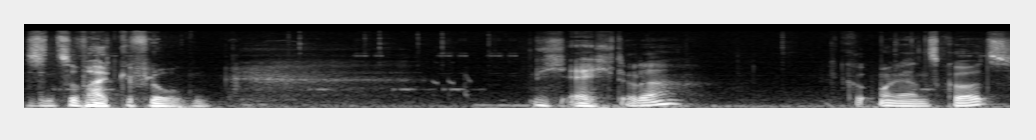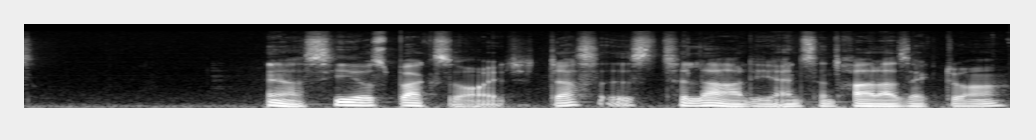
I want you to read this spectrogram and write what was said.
sind zu weit geflogen. Nicht echt, oder? Ich guck mal ganz kurz. Ja, Sios Buxoid. Das ist Teladi, ein zentraler Sektor.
